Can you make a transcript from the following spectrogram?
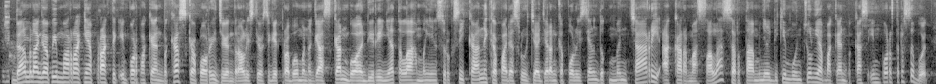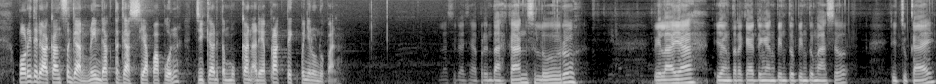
Dan menanggapi maraknya praktik impor pakaian bekas, Kapolri Jenderal Listio Sigit Prabowo menegaskan bahwa dirinya telah menginstruksikan kepada seluruh jajaran kepolisian untuk mencari akar masalah serta menyelidiki munculnya pakaian bekas impor tersebut. Polri tidak akan segan menindak tegas siapa pun jika ditemukan adanya praktik penyelundupan. Sudah saya perintahkan seluruh wilayah yang terkait dengan pintu-pintu masuk di Cukai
